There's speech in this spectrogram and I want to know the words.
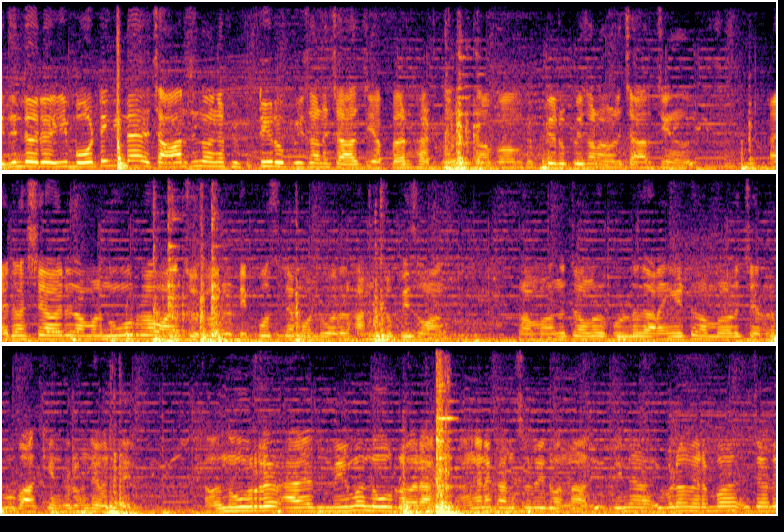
ഇതിന്റെ ഒരു ഈ ബോട്ടിങ്ങിന്റെ ചാർജ് എന്ന് പറഞ്ഞാൽ ഫിഫ്റ്റി റുപ്പീസ് ആണ് ചാർജ് ചെയ്യുക പെർ ഹെഡ് അപ്പം ഫിഫ്റ്റി റുപ്പീസ് ആണ് അവർ ചാർജ് ചെയ്യുന്നത്. അതിന് പക്ഷേ അവർ നമ്മൾ നൂറ് രൂപ വാങ്ങിച്ചു ഒരു ഡിപ്പോസിറ്റ് എമൗണ്ട് പോലെ ഹൺഡ്രഡ് റുപ്പീസ് വാങ്ങും. നമ്മൾ എന്നിട്ട് നമ്മൾ ഫുള്ള് ഇറങ്ങിയിട്ട് നമ്മളോട് ചെല്ലുമ്പോൾ ബാക്കി എന്തെങ്കിലും ഉണ്ടെങ്കിൽ അവർ തരും. അപ്പോൾ നൂറ് രൂപ മിനിമം നൂറ് രൂപ ഒരാൾക്ക്. അങ്ങനെ കൺസിഡർ ചെയ്ത് വന്നാൽ മതി. പിന്നെ ഇവിടെ വരുമ്പോൾ വെച്ചാൽ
